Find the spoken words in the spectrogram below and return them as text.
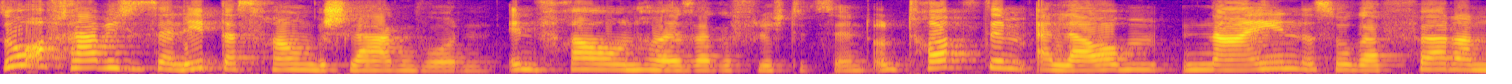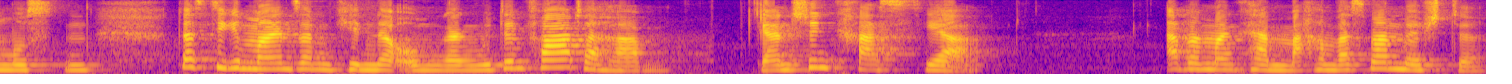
So oft habe ich es erlebt, dass Frauen geschlagen wurden, in Frauenhäuser geflüchtet sind und trotzdem erlauben, nein, es sogar fördern mussten, dass die gemeinsamen Kinder Umgang mit dem Vater haben. Ganz schön krass, ja. Aber man kann machen, was man möchte.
